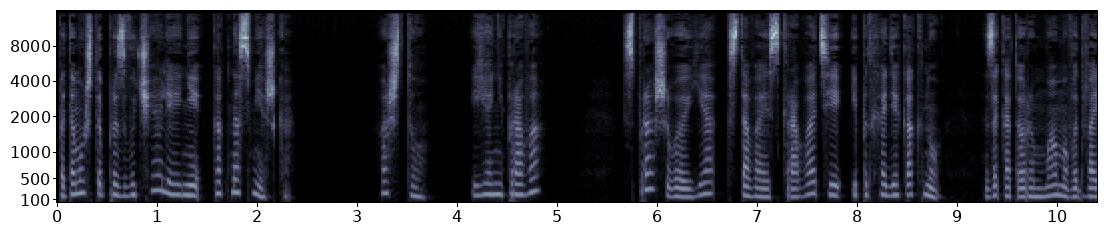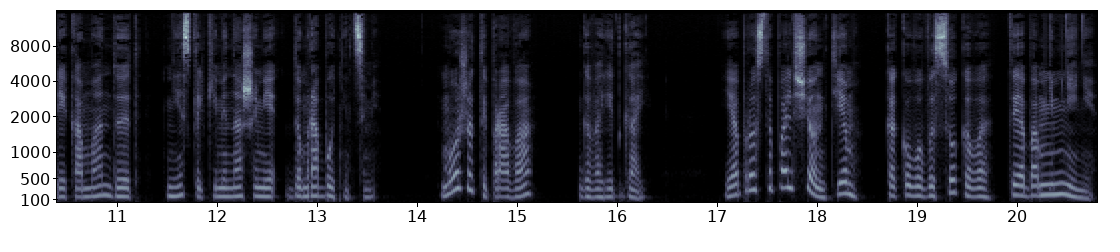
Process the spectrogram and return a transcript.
потому что прозвучали они как насмешка. А что, я не права? Спрашиваю я, вставая с кровати и подходя к окну, за которым мама во дворе командует несколькими нашими домработницами. «Может, и права», — говорит Гай. «Я просто польщен тем, какого высокого ты обо мне мнения».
